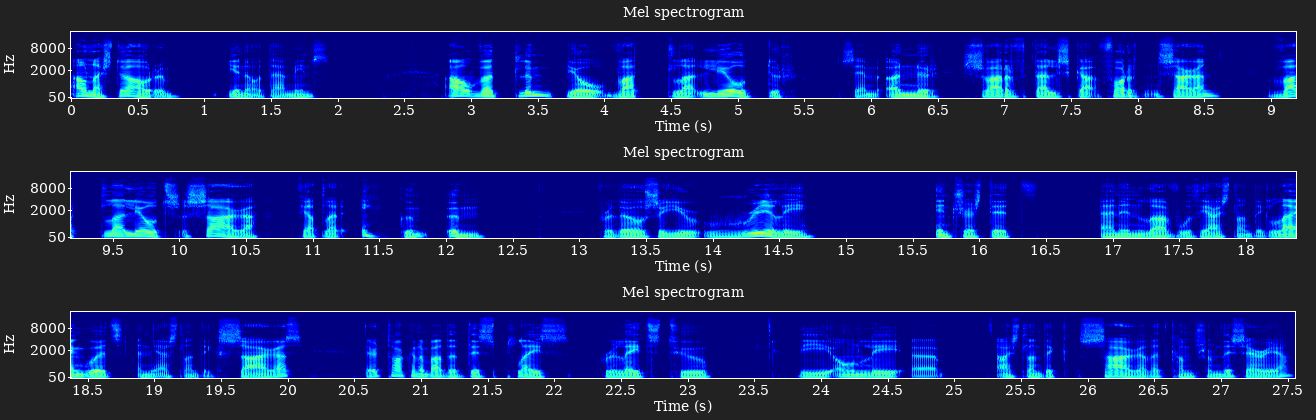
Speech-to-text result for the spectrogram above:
Á næstu árum, you know what that means. Á völlum bjó valla ljótur sem önnur svarfdælska fornsagan, valla ljóts saga fjallar engum um. For those of you really interested and in love with the Icelandic language and the Icelandic sagas, they're talking about that this place relates to the only uh, Icelandic saga that comes from this area.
